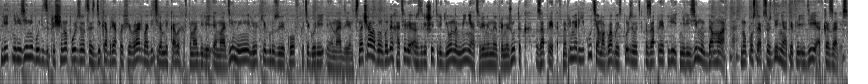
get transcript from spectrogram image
Летней резиной будет запрещено пользоваться с декабря по февраль водителям легковых автомобилей М1 и легких грузовиков категории Н1. Сначала в МВД хотели разрешить регионам менять временной промежуток запретов. Например, Якутия могла бы использовать запрет летней резины до марта, но после обсуждения от этой идеи отказались.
